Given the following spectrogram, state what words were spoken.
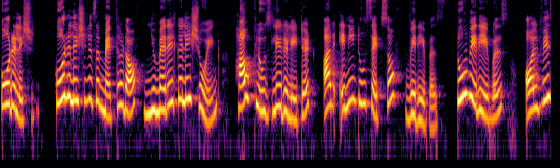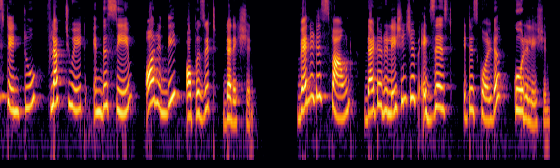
Correlation Correlation is a method of numerically showing how closely related are any two sets of variables. Two variables always tend to fluctuate in the same or in the opposite direction. When it is found that a relationship exists, it is called a correlation.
